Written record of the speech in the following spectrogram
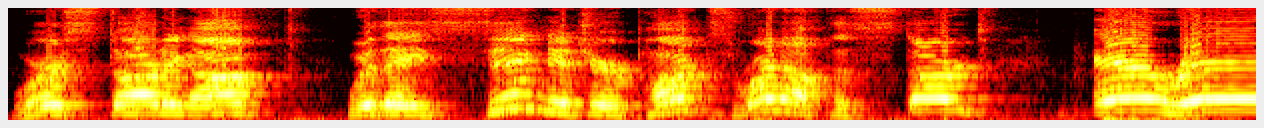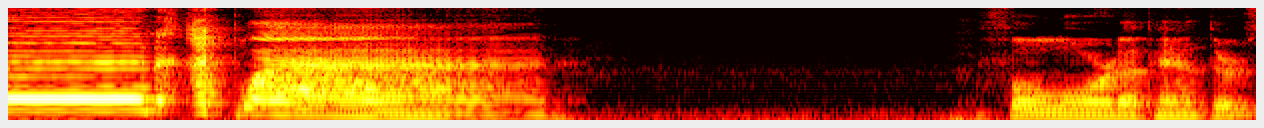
We're starting off with a signature pucks right off the start. Aaron Ekblad. Florida Panthers,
